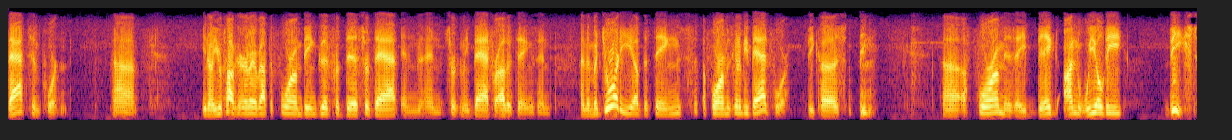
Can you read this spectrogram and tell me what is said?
that's important. Uh, you know, you were talking earlier about the forum being good for this or that, and and certainly bad for other things, and and the majority of the things a forum is going to be bad for because uh, a forum is a big, unwieldy beast,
